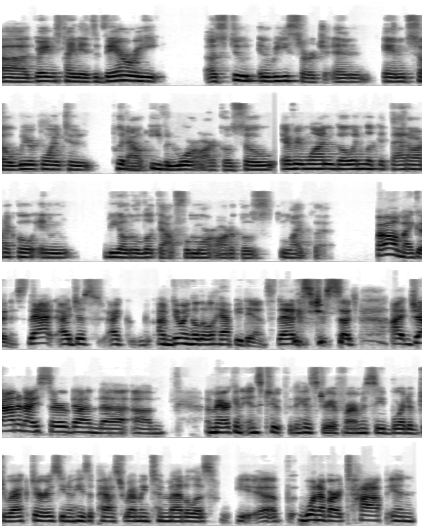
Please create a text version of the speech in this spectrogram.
uh, Grabenstein is very astute in research, and and so we're going to put out even more articles. So everyone, go and look at that article and be on the lookout for more articles like that. Oh my goodness, that I just I I'm doing a little happy dance. That is just such. John and I served on the um, American Institute for the History of Pharmacy Board of Directors. You know, he's a past Remington medalist, uh, one of our top in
